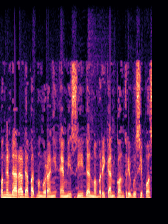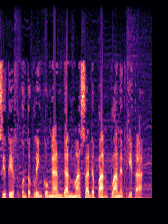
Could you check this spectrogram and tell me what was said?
pengendara dapat mengurangi emisi dan memberikan kontribusi positif untuk lingkungan dan masa depan planet kita.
